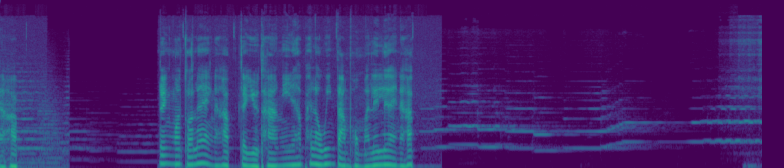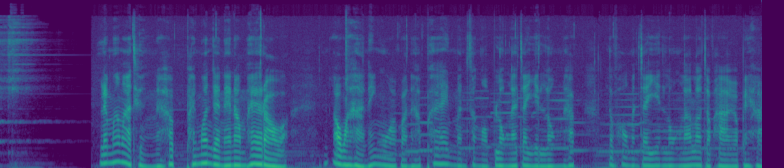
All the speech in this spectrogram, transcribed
นะครับ โดยงัวตัวแรกนะครับ จะอยู่ทางนี้นะครับ ให้เราวิ่งตามผมมาเรื่อย ๆ นะครับ และเมื่อมาถึงนะครับไพมอนจะแนะนำให้เราเอาอาหารให้งัวก่อนนะครับ เพื่อให้มันสงบลงและใจเย็นลงนะครับ แล้วพอมันใจเย็นลงแล้วเราจะพากลับไปหา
